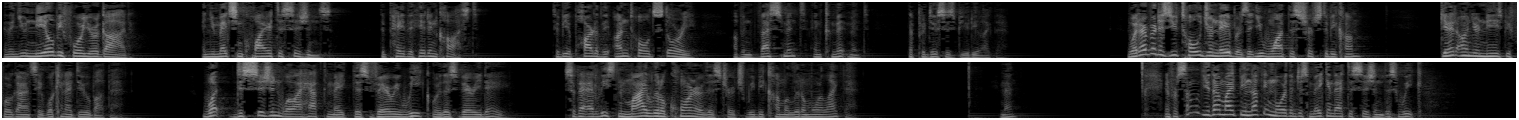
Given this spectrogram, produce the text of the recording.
And then you kneel before your God and you make some quiet decisions to pay the hidden cost to be a part of the untold story of investment and commitment that produces beauty like that. Whatever it is you told your neighbors that you want this church to become, get on your knees before God and say, What can I do about that? What decision will I have to make this very week or this very day? So that at least in my little corner of this church, we become a little more like that. Amen. And for some of you, that might be nothing more than just making that decision this week.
